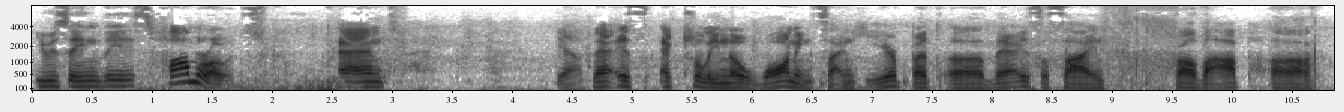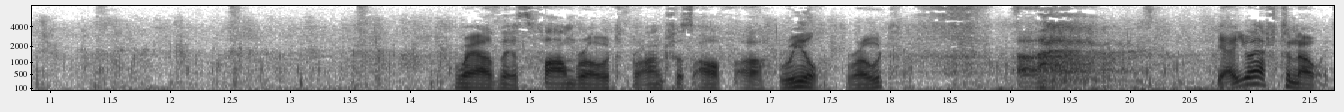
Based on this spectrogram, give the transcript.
using these farm roads and yeah there is actually no warning sign here but uh, there is a sign further up, uh, where this farm road branches off a real road. Uh, yeah, you have to know it.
